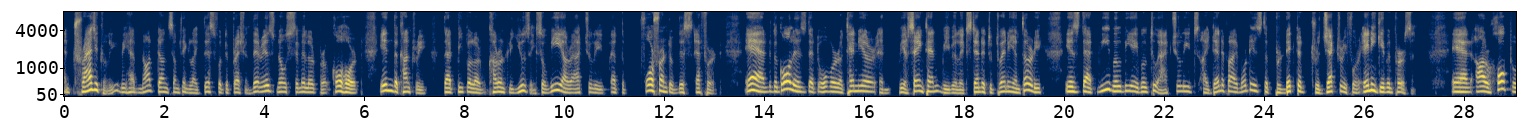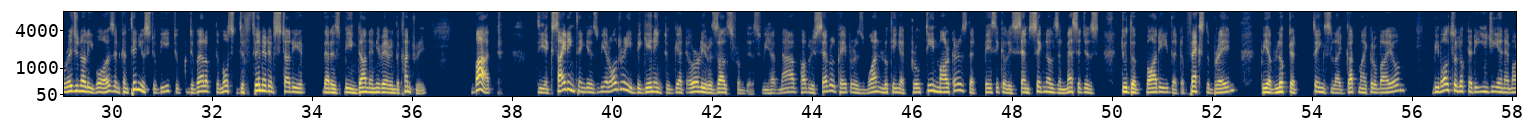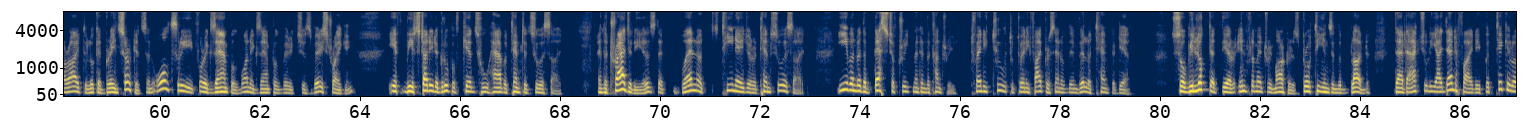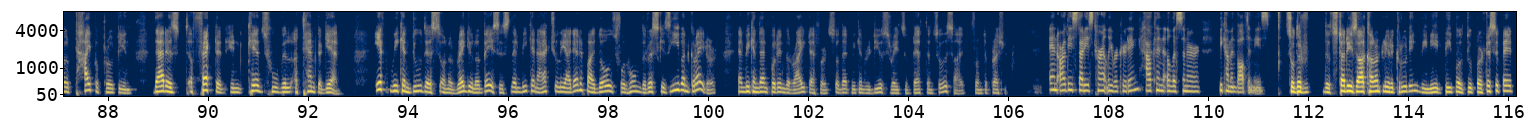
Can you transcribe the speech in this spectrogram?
And tragically, we have not done something like this for depression. There is no similar cohort in the country that people are currently using. So we are actually at the forefront of this effort. And the goal is that over a 10 year, and we are saying 10, we will extend it to 20 and 30, is that we will be able to actually identify what is the predicted trajectory for any given person. And our hope originally was and continues to be to develop the most definitive study that is being done anywhere in the country. But the exciting thing is we are already beginning to get early results from this. We have now published several papers, one looking at protein markers that basically send signals and messages to the body that affects the brain. We have looked at things like gut microbiome We've also looked at EEG and MRI to look at brain circuits. And all three, for example, one example which is very striking, if we've studied a group of kids who have attempted suicide. And the tragedy is that when a teenager attempts suicide, even with the best of treatment in the country, 22 to 25% of them will attempt again. So we looked at their inflammatory markers, proteins in the blood that actually identified a particular type of protein that is affected in kids who will attempt again. If we can do this on a regular basis, then we can actually identify those for whom the risk is even greater, and we can then put in the right efforts so that we can reduce rates of death and suicide from depression. And are these studies currently recruiting? How can a listener become involved in these? So the the studies are currently recruiting. We need people to participate.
